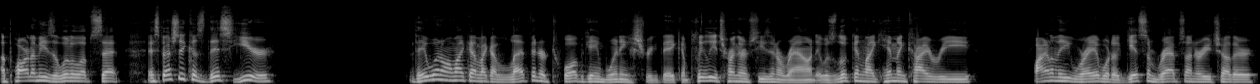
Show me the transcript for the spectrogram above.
A part of me is a little upset, especially because this year they went on like a like 11 or 12 game winning streak. They completely turned their season around. It was looking like him and Kyrie finally were able to get some reps under each other,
